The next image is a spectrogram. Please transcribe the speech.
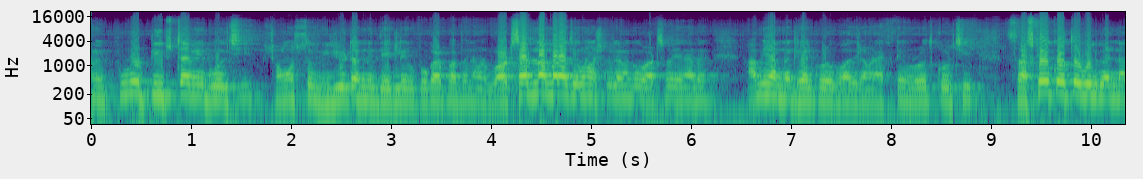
আমি পুরো টিপসটা আমি বলছি, সমস্ত ভিডিওটা আপনি দেখলে উপকার পাবেন। আমার হোয়াটসঅ্যাপ নাম্বার আছে, কোনো অসুবিধা আমাকে হোয়াটসঅ্যাপে জানাবেন। আমি আপনাকে হেল্প করে পাওয়া দিলাম আমার একটাই অনুরোধ করছি সাবস্ক্রাইব করতে ভুলবেন না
